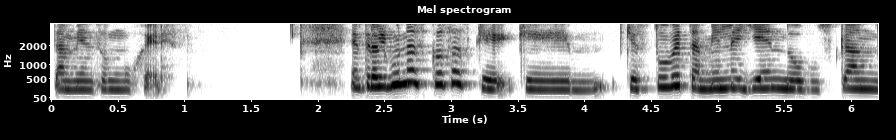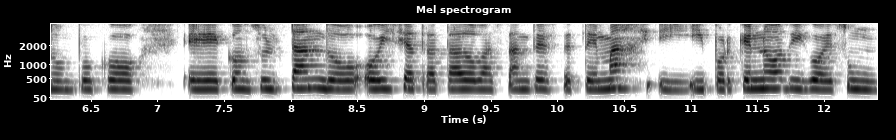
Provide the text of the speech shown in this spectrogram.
también son mujeres. Entre algunas cosas que, estuve también leyendo, buscando, un poco eh, consultando, hoy se ha tratado bastante este tema y, por qué no, digo, es un,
